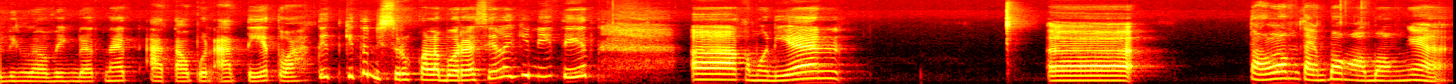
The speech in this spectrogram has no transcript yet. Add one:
livingloving.net ataupun Atit. Wah Tit kita disuruh kolaborasi lagi nih Tit. Uh, kemudian uh, tolong tempo ngomongnya.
